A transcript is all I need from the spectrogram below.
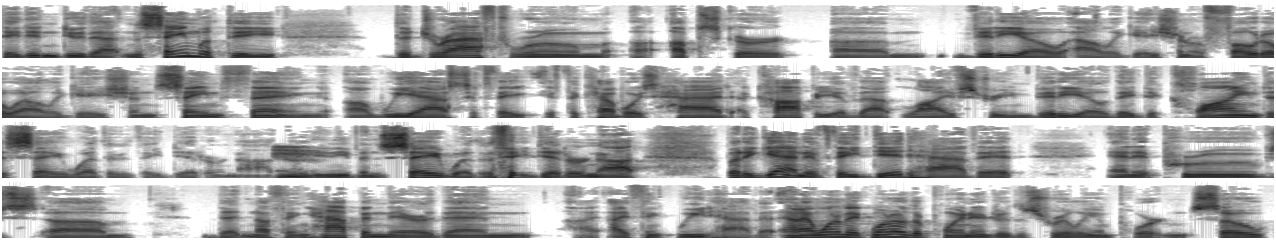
they didn't do that. And the same with the the draft room uh, upskirt um, video allegation or photo allegation. Same thing. Uh, we asked if they if the Cowboys had a copy of that live stream video. They declined to say whether they did or not. Mm. They hmm. didn't even say whether they did or not. But again, if they did have it, and it proves um, that nothing happened there, then I, I, think we'd have it. And I want to make one other point, Andrew, that's really important. So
